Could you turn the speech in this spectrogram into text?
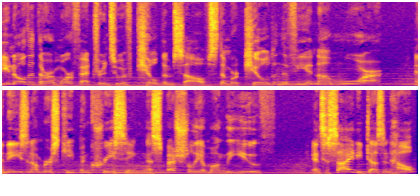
Do you know that there are more veterans who have killed themselves than were killed in the Vietnam War? And these numbers keep increasing, especially among the youth. And society doesn't help.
